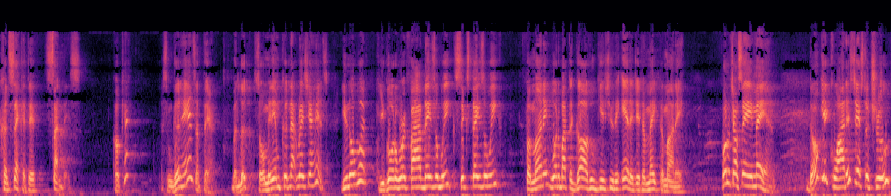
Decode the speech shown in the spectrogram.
consecutive Sundays? Okay? There's some good hands up there. But look, so many of them could not raise your hands. You know what? You go to work five days a week, six days a week for money. What about the God who gives you the energy to make the money? Why don't y'all say amen? Don't get quiet. It's just the truth.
